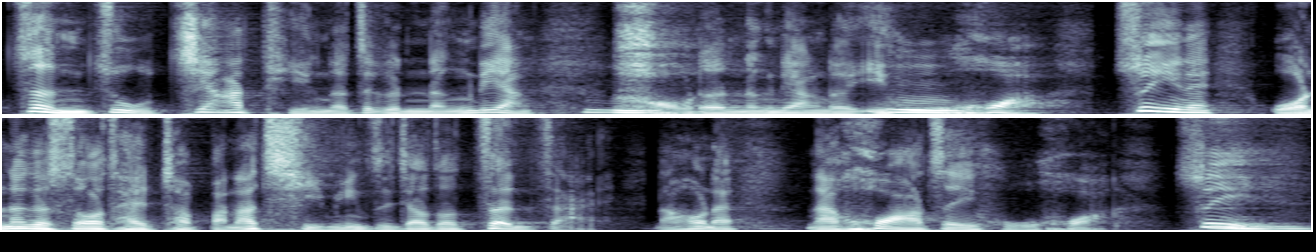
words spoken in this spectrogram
镇住家庭的这个能量好的能量的一幅画。所以呢，我那个时候才才把它起名字叫做镇宅，然后呢来画这一幅画。所以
